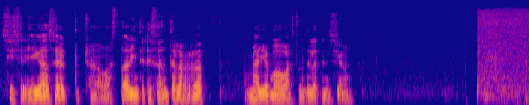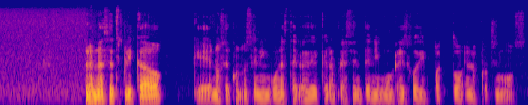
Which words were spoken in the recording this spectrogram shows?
si se llega a hacer, pucha, va a estar interesante, la verdad. Me ha llamado bastante la atención. La NASA ha explicado que no se conoce ningún asteroide que represente ningún riesgo de impacto en los próximos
